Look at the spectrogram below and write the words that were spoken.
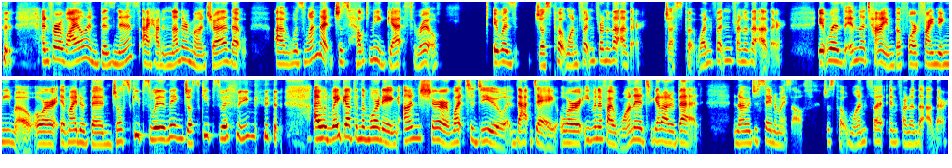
and for a while in business, I had another mantra that uh, was one that just helped me get through. It was just put one foot in front of the other, just put one foot in front of the other. It was in the time before finding Nemo, or it might have been just keep swimming, just keep swimming. I would wake up in the morning unsure what to do that day, or even if I wanted to get out of bed. And I would just say to myself, just put one foot in front of the other.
